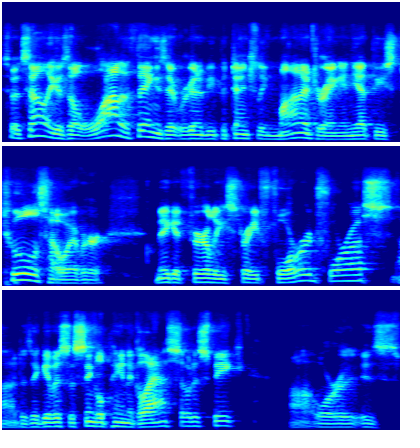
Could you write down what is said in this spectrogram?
So it sounds like there's a lot of things that we're going to be potentially monitoring, and yet these tools, however, make it fairly straightforward for us? Uh, does it give us a single pane of glass, so to speak? Uh, or is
